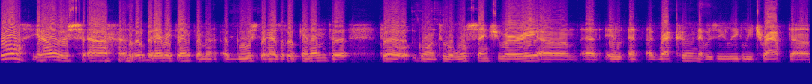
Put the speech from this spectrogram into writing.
Well, you know, there's uh, a little bit of everything from a, a goose that has a hook in him to to going to a wolf sanctuary, um, an, a, a raccoon that was illegally trapped. Uh,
